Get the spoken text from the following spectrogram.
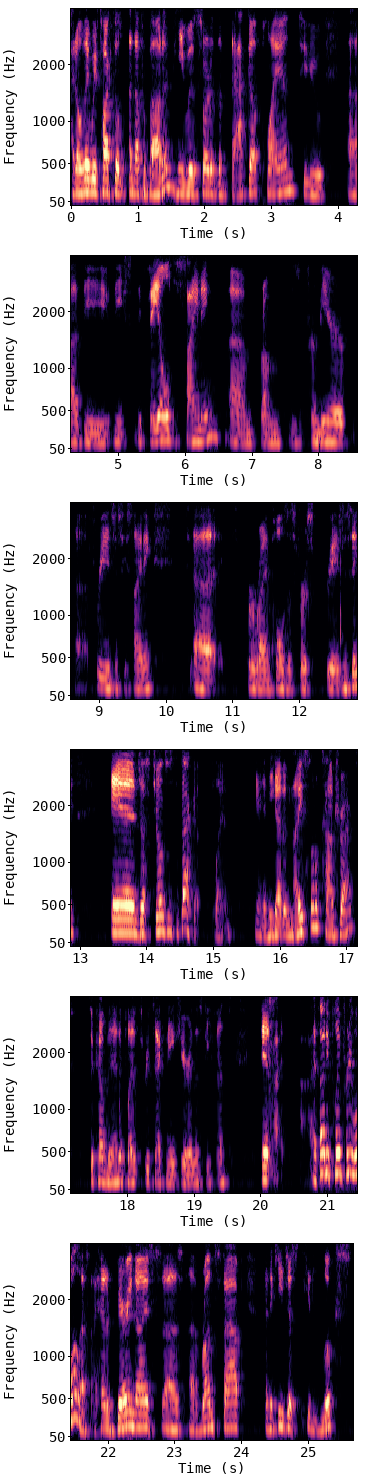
I don't think we've talked enough about him. He was sort of the backup plan to uh, the, the, the failed signing um, from the premier uh, free agency signing uh, for Ryan Poles' first free agency, and Justin Jones was the backup plan, and he got a nice little contract to come in and play the three technique here in this defense. And I, I thought he played pretty well last night. Had a very nice uh, uh, run stop. I think he just he looks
